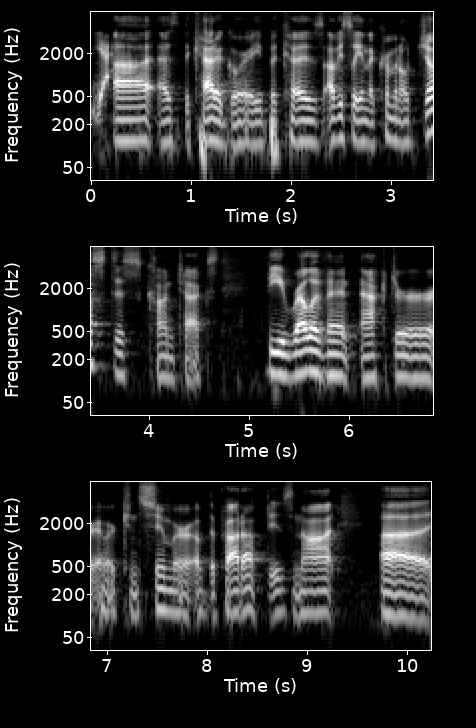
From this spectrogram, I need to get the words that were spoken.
Yeah. uh, as the category, because obviously in the criminal justice context, the relevant actor or consumer of the product is not. Uh,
